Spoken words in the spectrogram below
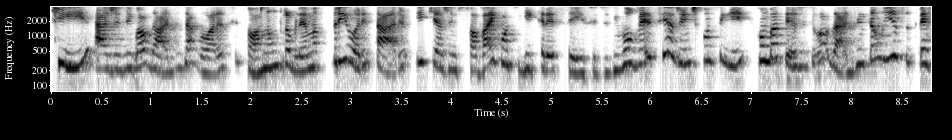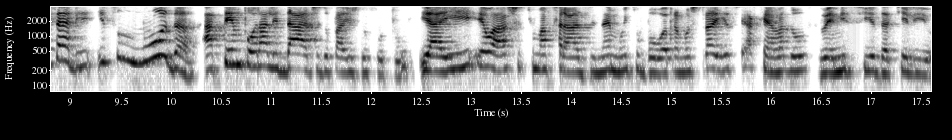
que as desigualdades agora se tornam um problema prioritário e que a gente só vai conseguir crescer e se desenvolver se a gente conseguir combater as desigualdades. Então, isso, percebe? Isso muda a temporalidade do país do futuro. E aí eu acho que uma frase né, muito boa para mostrar isso é aquela do, do MC daquele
